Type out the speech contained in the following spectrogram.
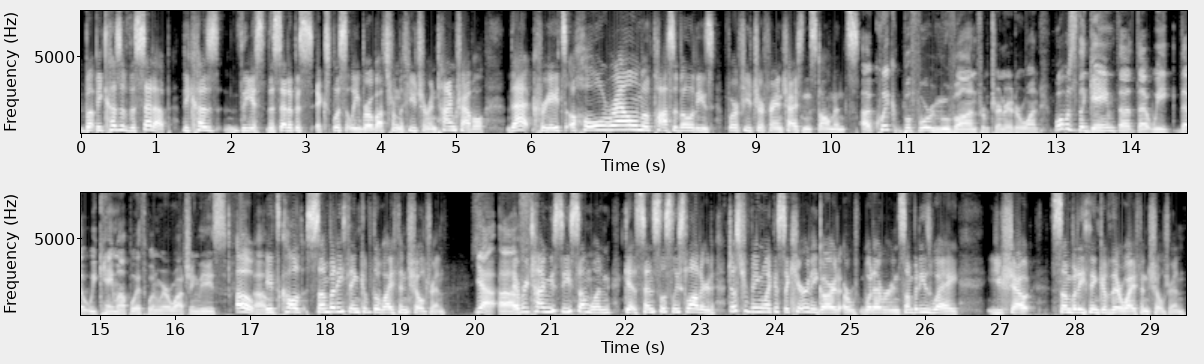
But because of the setup, because the the setup is explicitly robots from the future and time travel, that creates a whole realm of possibilities for future franchise installments. A quick before we move on from Terminator One, what was the game that, that we that we came up with when we were watching these? Oh, Um, it's called Somebody Think of the Wife and Children. Yeah, uh, Every time you see someone get senselessly slaughtered just for being like a security guard or whatever in somebody's way, you shout, Somebody think of their wife and children.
